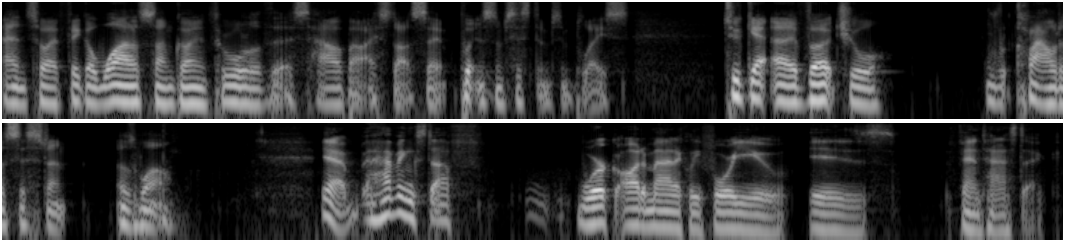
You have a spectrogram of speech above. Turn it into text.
And so I figure whilst I'm going through all of this, how about I start set, putting some systems in place to get a virtual cloud assistant as well. Yeah, having stuff work automatically for you is fantastic.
